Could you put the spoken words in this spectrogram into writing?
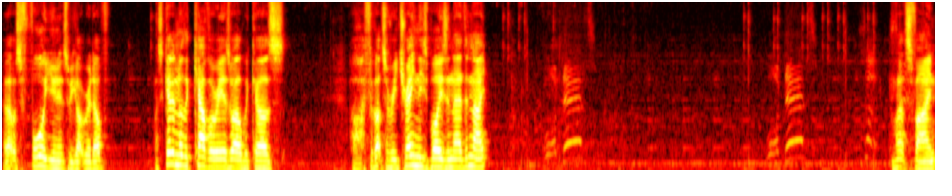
That was four units we got rid of. Let's get another cavalry as well because... Oh, I forgot to retrain these boys in there, didn't I? That's fine.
